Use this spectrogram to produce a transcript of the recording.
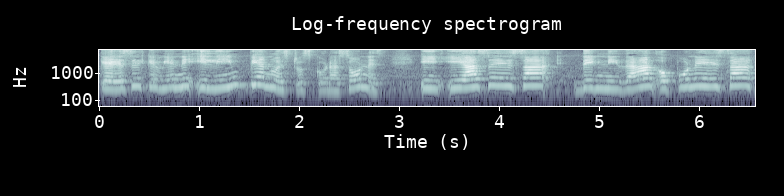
que es el que viene y limpia nuestros corazones y, y hace esa dignidad o pone esa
